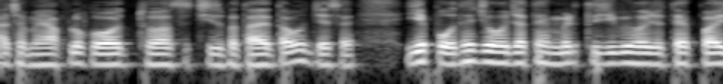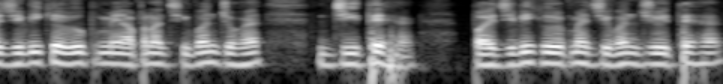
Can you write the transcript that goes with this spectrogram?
अच्छा मैं आप लोग को और थोड़ा सा चीज़ बता देता हूँ जैसे ये पौधे जो हो जाते हैं मृत जीवी हो जाते हैं परजीवी के रूप में अपना जीवन जो है जीते हैं। परजीवी के रूप में जीवन जीते हैं।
